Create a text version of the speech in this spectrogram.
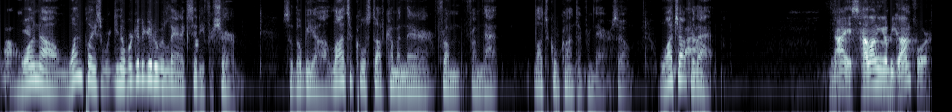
yeah. one uh, one place where you know we're going to go to Atlantic City for sure. So there'll be uh, lots of cool stuff coming there from from that. Lots of cool content from there. So watch out for that. Nice. How long are you gonna be gone for?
